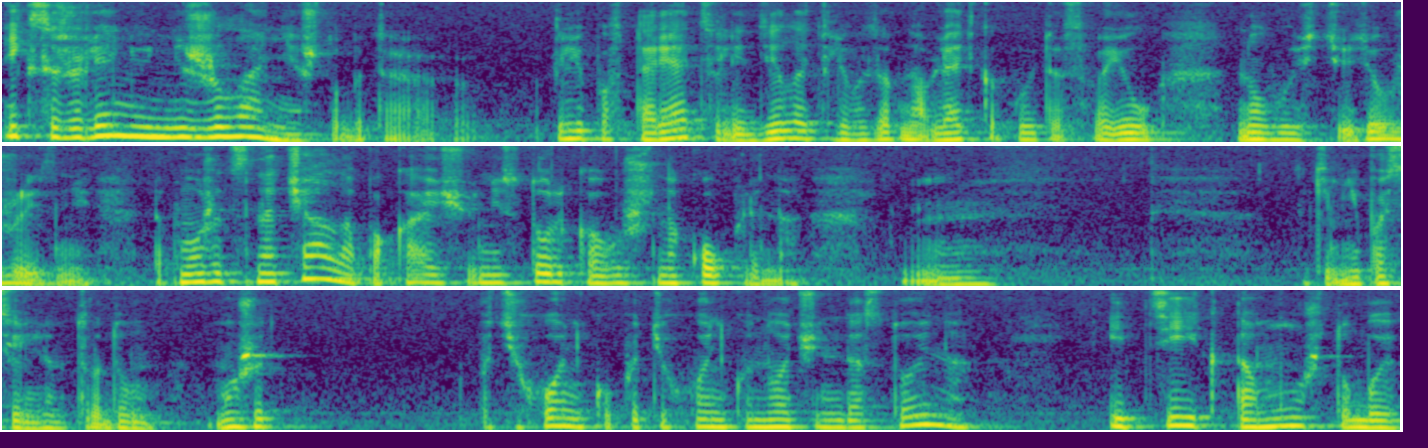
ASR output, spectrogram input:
и, к сожалению, нежелания, чтобы это или повторять, или делать, или возобновлять какую-то свою новую стезю в жизни. Так может сначала, пока еще не столько уж накоплено таким непосильным трудом, может потихоньку, потихоньку, но очень достойно – идти к тому, чтобы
